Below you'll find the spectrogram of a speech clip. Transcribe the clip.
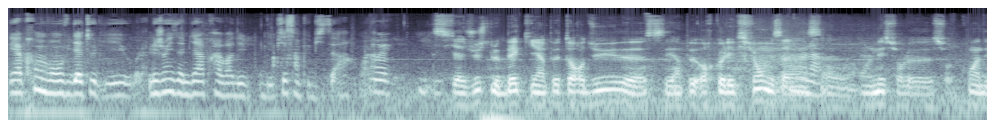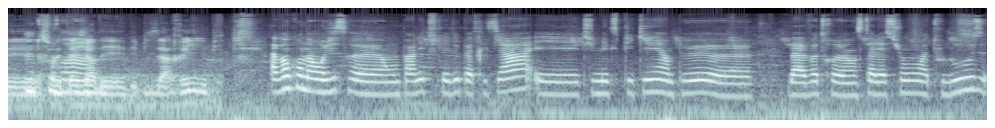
Et après, on va en vue d'atelier. Voilà. Les gens, ils aiment bien après avoir des, des pièces un peu bizarres. Voilà. Ouais. S'il y a juste le bec qui est un peu tordu, euh, c'est un peu hors collection, mais ça, Voilà. ça- on le met sur le, sur le coin des, On sur l'étagère des, des bizarreries. Et puis, Avant qu'on enregistre, euh, on parlait toutes les deux, Patricia, et tu m'expliquais un peu euh, bah, votre installation à Toulouse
